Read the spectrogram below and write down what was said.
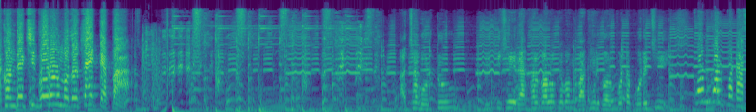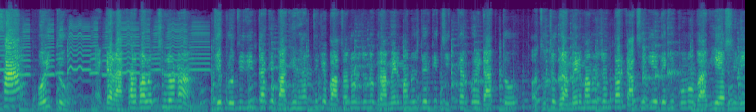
এখন দেখছি গরুর মতো চারটা পা। আচ্ছা বল্টু তুই কি সেই রাখাল বালক এবং বাঘের গল্পটা পড়েছিস? কোন গল্পটা স্যার? ওই তো একটা রাখাল বালক ছিল না? যে প্রতিদিন তাকে বাঘের হাত থেকে বাঁচানোর জন্য গ্রামের মানুষদেরকে চিৎকার করে ডাকতো অথচ গ্রামের মানুষজন তার কাছে গিয়ে দেখে কোনো বাঘই আসেনি।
